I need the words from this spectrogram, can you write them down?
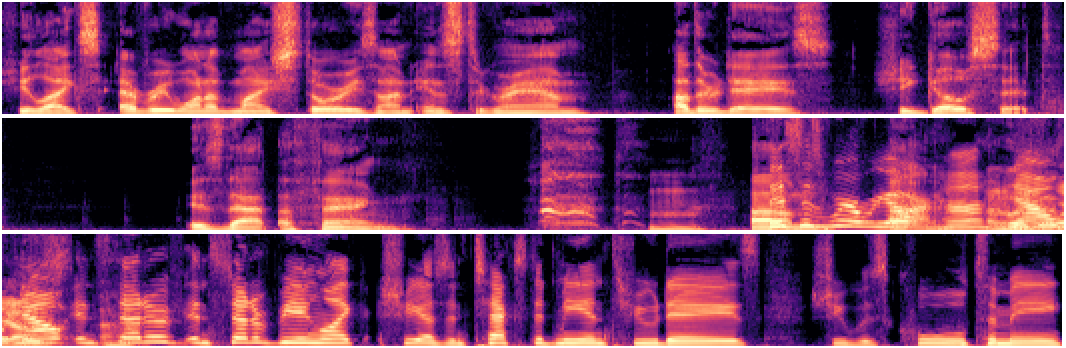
she likes every one of my stories on Instagram. Other days she ghosts it. Is that a thing? Hmm. this is where we um, are, huh? Uh, now, yeah. now instead of instead of being like she hasn't texted me in two days, she was cool to me.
